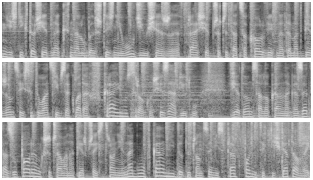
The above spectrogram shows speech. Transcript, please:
Jeśli ktoś jednak na Lubelszczyźnie łudził się, że w prasie przeczyta cokolwiek na temat bieżącej sytuacji w zakładach w kraju, srogo się zawiódł. Wiodąca lokalna gazeta z uporem krzyczała na pierwszej stronie nagłówkami dotyczącymi spraw polityki światowej.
